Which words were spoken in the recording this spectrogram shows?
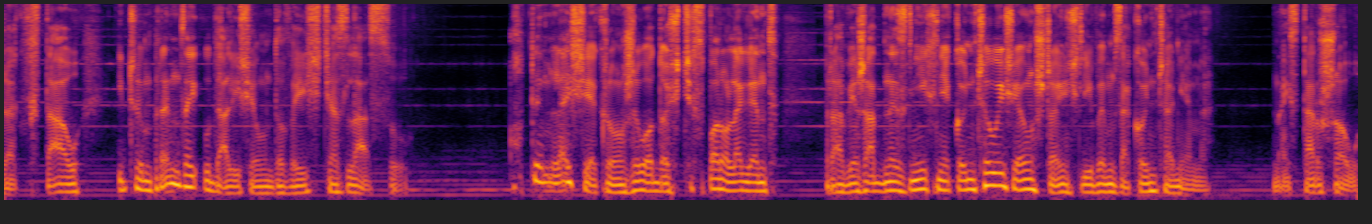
Jack wstał i czym prędzej udali się do wyjścia z lasu. O tym lesie krążyło dość sporo legend, prawie żadne z nich nie kończyły się szczęśliwym zakończeniem najstarszą,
